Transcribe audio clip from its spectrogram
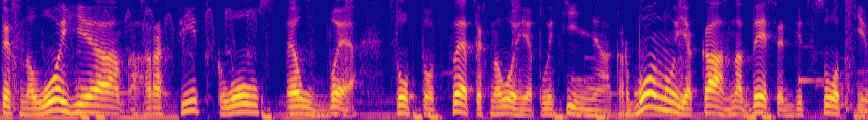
технологія Graphite Close LV. Тобто це технологія плетіння карбону, яка на 10%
